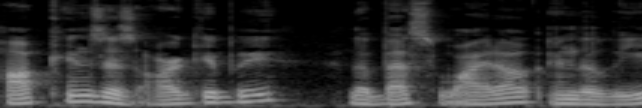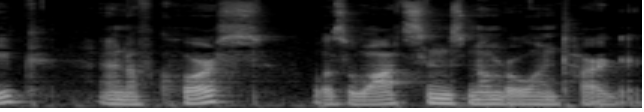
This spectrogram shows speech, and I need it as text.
Hopkins is arguably the best wideout in the league, and of course, was Watson's number one target.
